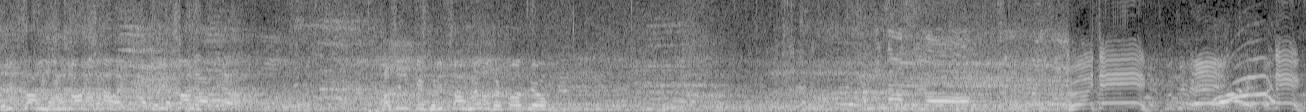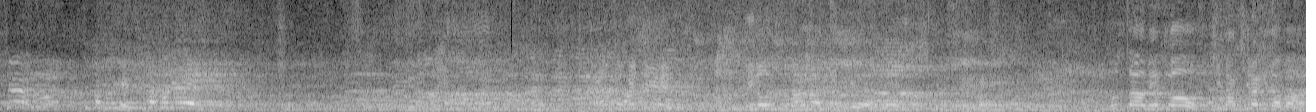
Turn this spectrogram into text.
그립 싸움 먼저 합시다. 그립 싸움 그냥. 자신 있게 그립 싸움 해도 될 것 같아요. 3분 남았습니다. 대표님 화이팅! 화이팅! 침착하게, 침착하게. 이런 주방만 당겨야 돼. 손싸움 해줘. 지다 치라기 잡아.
